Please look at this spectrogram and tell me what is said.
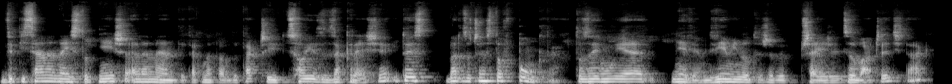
wypisane najistotniejsze elementy, tak naprawdę, tak? Czyli co jest w zakresie, i to jest bardzo często w punktach. To zajmuje, nie wiem, dwie minuty, żeby przejrzeć, zobaczyć, tak?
